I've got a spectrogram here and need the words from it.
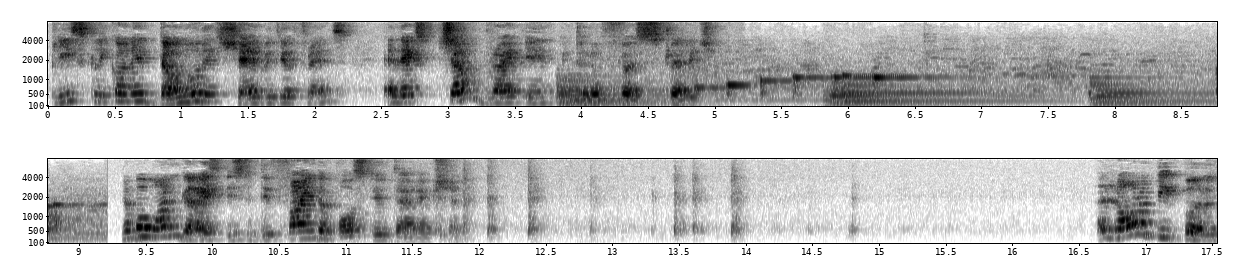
please click on it, download it, share it with your friends, and let's jump right in into the first strategy. Number one, guys, is to define the positive direction. A lot of people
